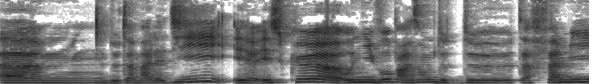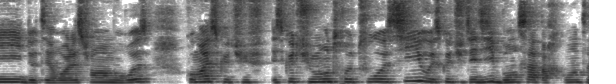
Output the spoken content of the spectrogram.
euh, de ta maladie. Et est-ce que au niveau, par exemple, de, de, ta famille, de tes relations amoureuses, comment est-ce que tu est-ce que tu montres tout aussi, ou est-ce que tu t'es dit bon ça, par contre,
